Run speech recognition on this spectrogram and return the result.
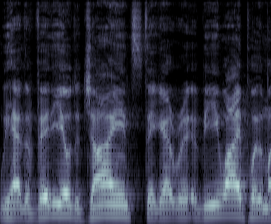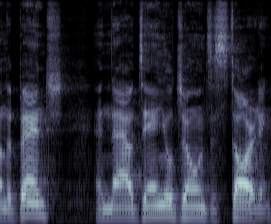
We had the video, the Giants, they got rid of Eli, put him on the bench, and now Daniel Jones is starting.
